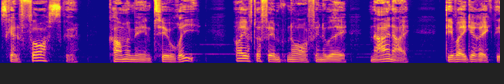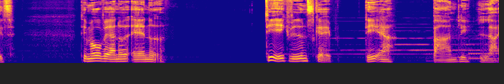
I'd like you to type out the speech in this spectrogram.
skal forske, komme med en teori, og efter 15 år finde ud af, nej, nej, det var ikke rigtigt. Det må være noget andet. Det er ikke videnskab. Det er barnlig leg.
